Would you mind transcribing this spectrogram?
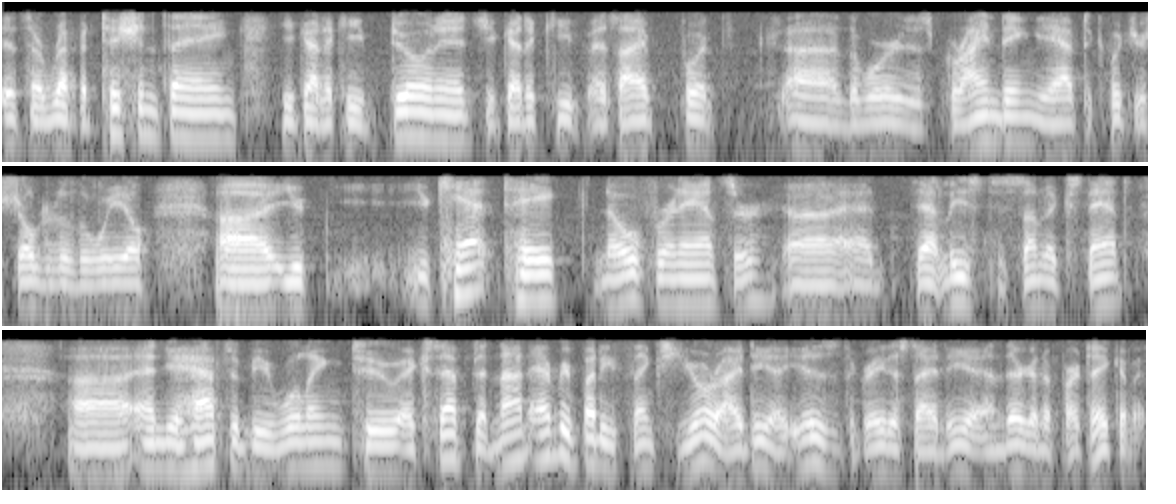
it's a repetition thing. You got to keep doing it. You got to keep, as I put uh, the word is grinding. You have to put your shoulder to the wheel. Uh, you you can't take no for an answer, uh, at, at least to some extent, uh, and you have to be willing to accept that not everybody thinks your idea is the greatest idea, and they're going to partake of it.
